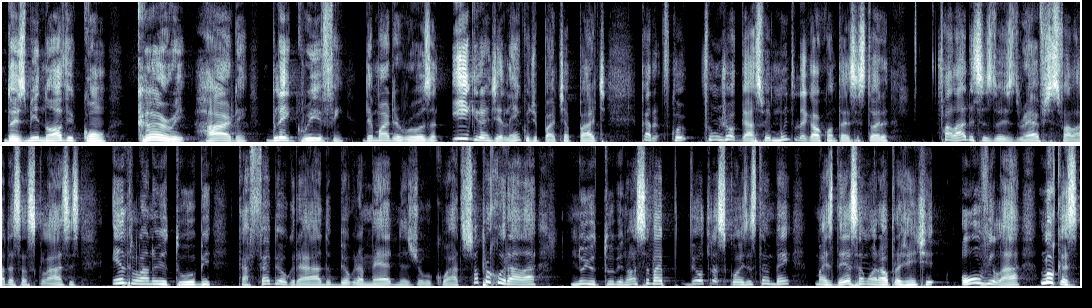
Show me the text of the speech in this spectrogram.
2009 com Curry, Harden, Blake Griffin, DeMar DeRozan e grande elenco de parte a parte. Cara, ficou, foi um jogaço, foi muito legal contar essa história, falar desses dois drafts, falar dessas classes. Entra lá no YouTube, Café Belgrado, Belgrade Madness, jogo 4. Só procurar lá no YouTube nosso, você vai ver outras coisas também, mas dê essa moral pra gente, ouve lá. Lucas,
